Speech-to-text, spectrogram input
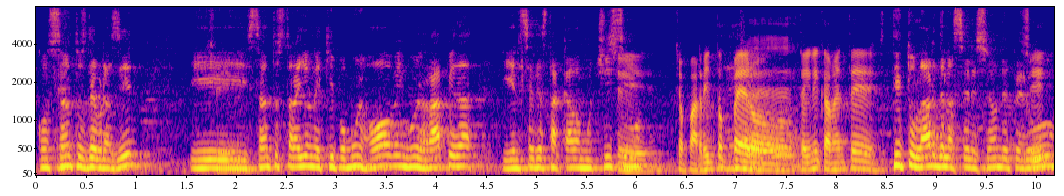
con Santos de Brasil. Y Santos traía un equipo muy joven, muy rápida, y él se destacaba muchísimo. Sí, chaparrito, pero técnicamente Titular de la selección de Perú.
